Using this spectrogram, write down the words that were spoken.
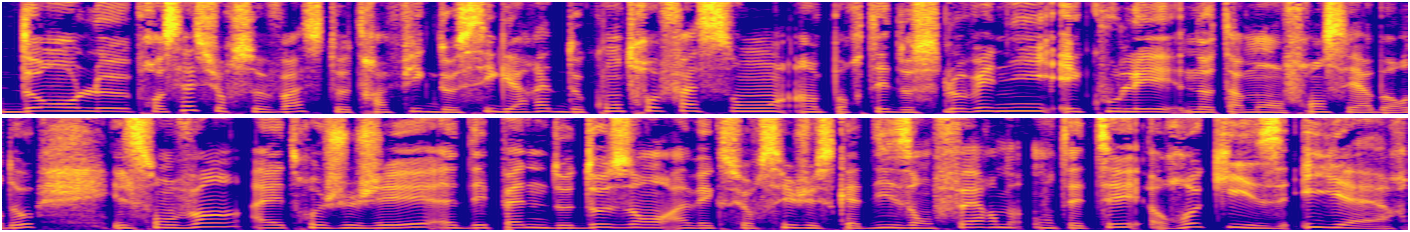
dans le procès sur ce vaste trafic de cigarettes de contrefaçon importées de Slovénie, écoulées notamment en France et à Bordeaux. Ils sont 20 à être jugés. Des peines de deux ans avec sursis jusqu'à 10 ans ferme ont été requises hier.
